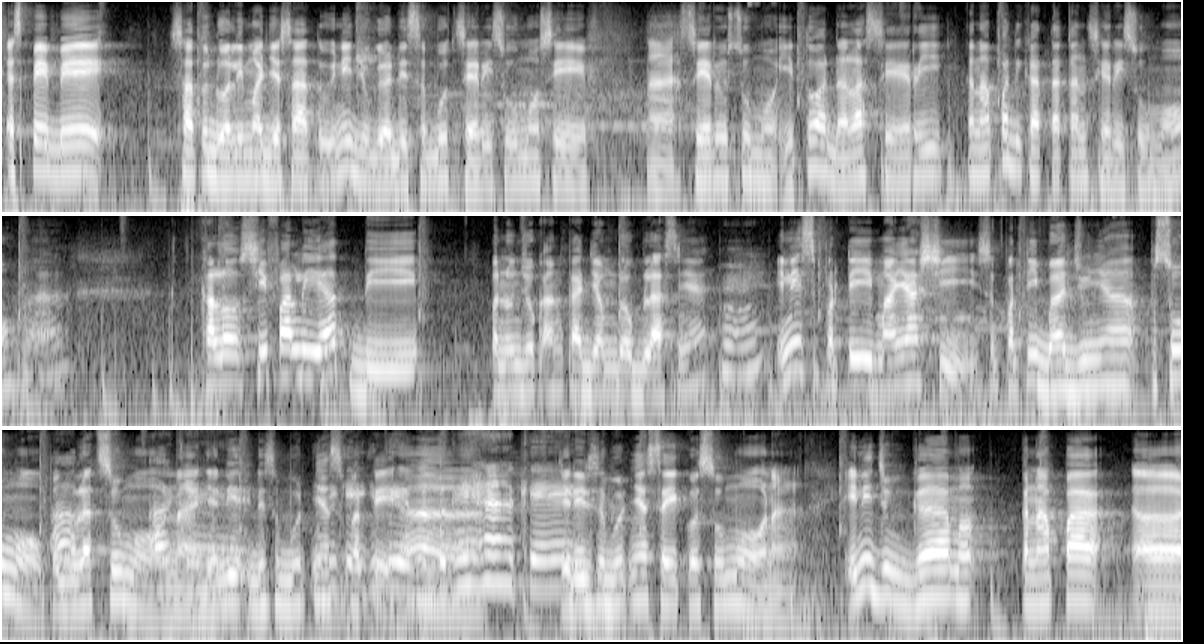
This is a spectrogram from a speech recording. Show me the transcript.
SPB 125J1 ini juga disebut seri sumo Sif. Nah, seri sumo itu adalah seri kenapa dikatakan seri sumo? Nah, kalau Siva lihat di penunjuk angka jam 12-nya, Mm-mm. ini seperti mayashi, seperti bajunya pesumo, pegulat sumo. Nah, oke. jadi disebutnya Jadi seperti gitu ya ah, oke. Jadi disebutnya Seiko Sumo. Nah, ini juga kenapa eh,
